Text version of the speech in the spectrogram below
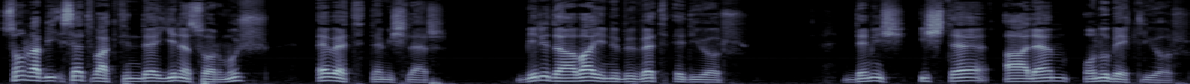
Sonra Bi'set vaktinde yine sormuş, evet demişler. Biri davayı nübüvvet ediyor. Demiş, işte alem onu bekliyor.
